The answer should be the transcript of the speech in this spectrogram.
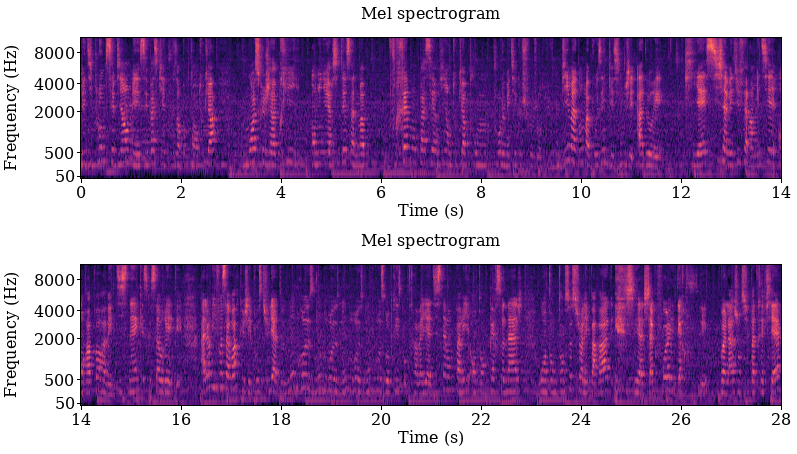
les diplômes c'est bien mais c'est pas ce qui est le plus important. En tout cas, moi ce que j'ai appris en université, ça ne m'a vraiment pas servi en tout cas pour, le métier que je fais aujourd'hui. Bimanon m'a posé une question que j'ai adorée qui est si j'avais dû faire un métier en rapport avec Disney, qu'est-ce que ça aurait été? Alors il faut savoir que j'ai postulé à de nombreuses, nombreuses, nombreuses, nombreuses reprises pour travailler à Disneyland Paris en tant que personnage ou en tant que danseuse sur les parades et j'ai à chaque fois été refoulée. Voilà, j'en suis pas très fière.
